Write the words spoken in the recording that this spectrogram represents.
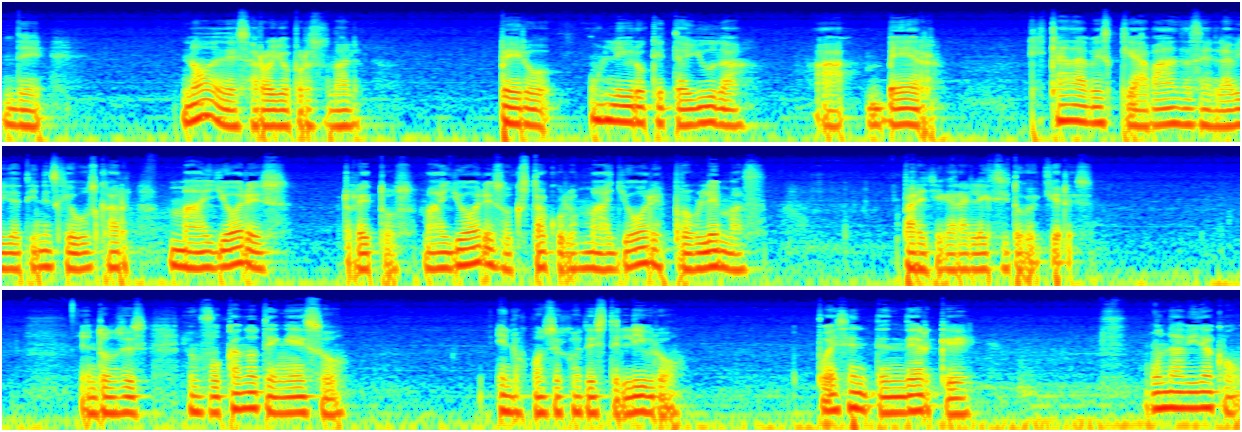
de no de desarrollo personal, pero un libro que te ayuda a ver que cada vez que avanzas en la vida tienes que buscar mayores retos, mayores obstáculos, mayores problemas para llegar al éxito que quieres. Entonces, enfocándote en eso, en los consejos de este libro, puedes entender que una vida con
